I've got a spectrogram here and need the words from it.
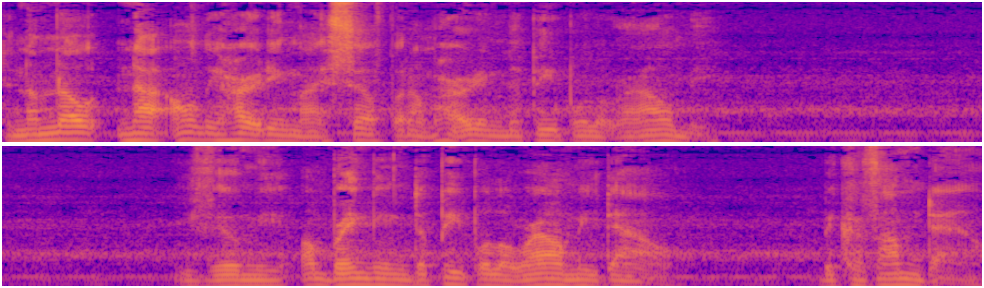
then I'm no, not only hurting myself, but I'm hurting the people around me. You feel me? I'm bringing the people around me down because I'm down.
